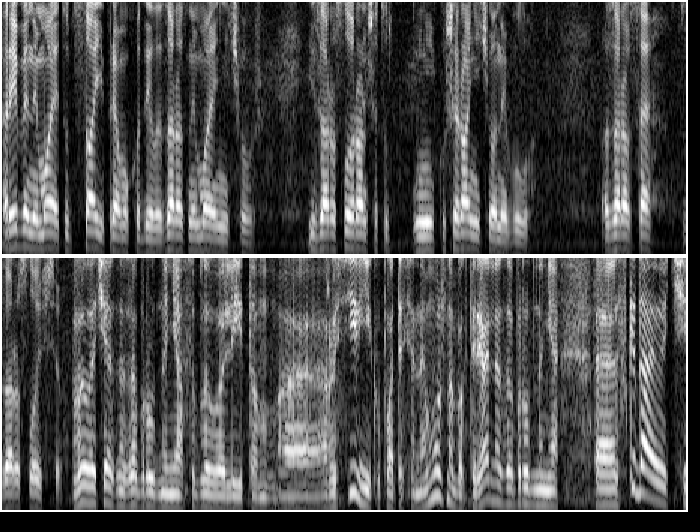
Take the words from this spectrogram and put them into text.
Риби немає, тут стаї прямо ходили, зараз немає нічого вже. І заросло раніше тут ні кушера, нічого не було. А зараз все заросло і все. Величезне забруднення, особливо літом е, росів, ній купатися не можна, бактеріальне забруднення. Е, Скидають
